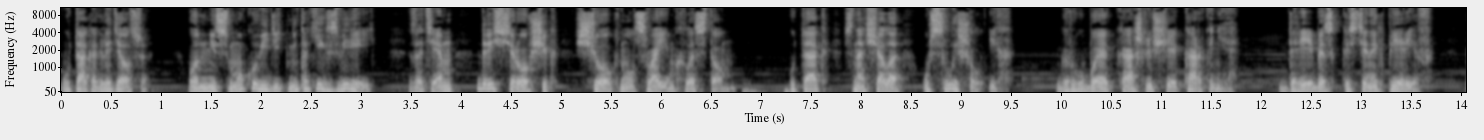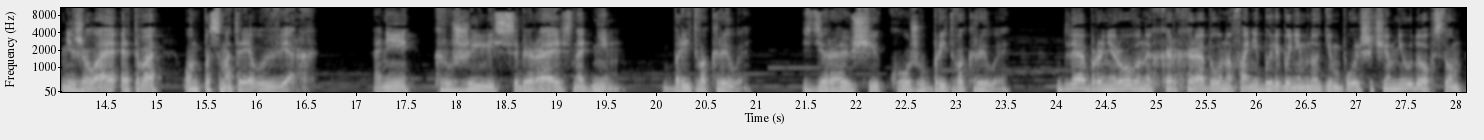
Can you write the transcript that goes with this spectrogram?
Утак огляделся. Он не смог увидеть никаких зверей. Затем дрессировщик щелкнул своим хлыстом. Утак сначала услышал их. Грубое кашлющее карканье — дребезг костяных перьев. Не желая этого, он посмотрел вверх. Они кружились, собираясь над ним. Бритвокрылы. Сдирающие кожу бритвокрылы. Для бронированных кархарадонов они были бы немногим больше, чем неудобством,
